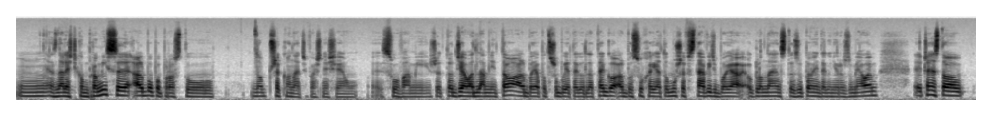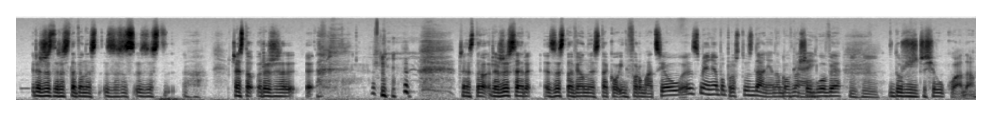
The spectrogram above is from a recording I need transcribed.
mm, znaleźć kompromisy albo po prostu no, przekonać właśnie się y, słowami, że to działa dla mnie to, albo ja potrzebuję tego dlatego, albo słuchaj, ja to muszę wstawić, bo ja oglądając to zupełnie tego nie rozumiałem. Y, Często reżyser zestawiony z, z, z, często reżyser, często reżyser zestawiony z taką informacją zmienia po prostu zdanie, no bo w Okej. naszej głowie Mhm. dużo rzeczy się układa.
